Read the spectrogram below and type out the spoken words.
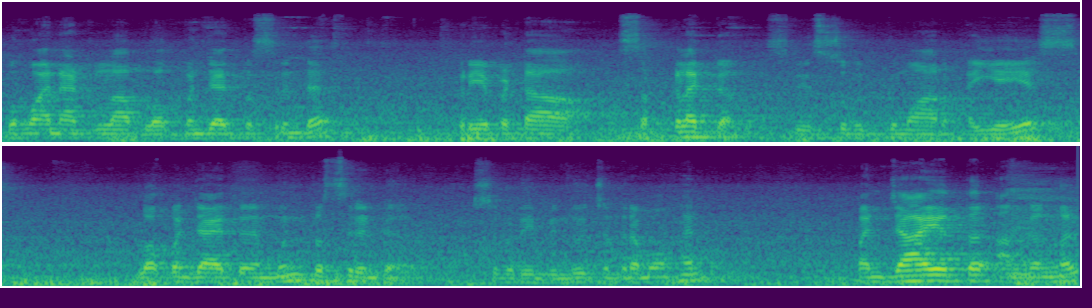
ബഹുമാനായിട്ടുള്ള ബ്ലോക്ക് പഞ്ചായത്ത് പ്രസിഡന്റ് പ്രിയപ്പെട്ട sub collector Shri Sumit Kumar I A S block panchayat മുൻ പ്രസിഡന്റ് ശ്രീമതി ബിന്ദു ചന്ദ്രമോഹൻ പഞ്ചായത്ത് അംഗങ്ങൾ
